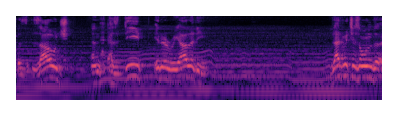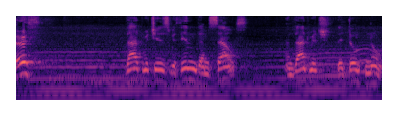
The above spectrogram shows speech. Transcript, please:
because zawj and has deep inner reality. That which is on the earth that which is within themselves and that which they don't know.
